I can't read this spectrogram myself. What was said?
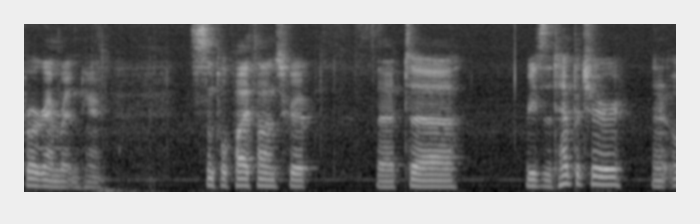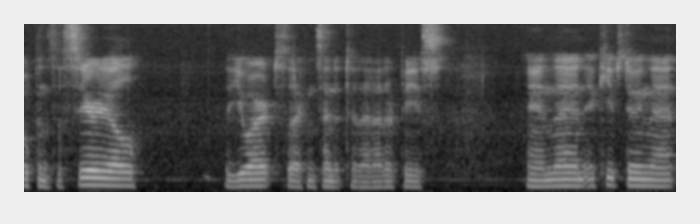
Program written here simple Python script that uh, reads the temperature, then it opens the serial, the UART, so I can send it to that other piece. And then it keeps doing that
